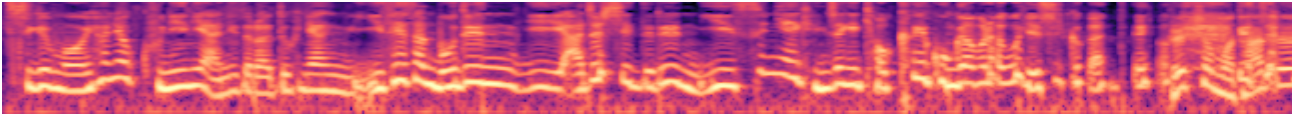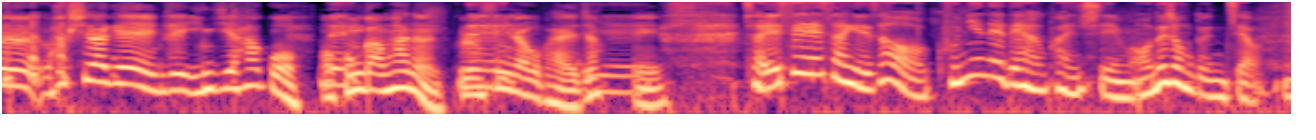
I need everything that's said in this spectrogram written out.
지금 뭐 현역 군인이 아니더라도 그냥 이 세상 모든 이 아저씨들은 이 순위에 굉장히 격하게 공감을 하고 계실 것 같아요. 그렇죠. 뭐 다들 그렇죠? 확실하게 이제 인지하고 어, 네. 공감하는 그런 네. 순위라고 봐야죠. 예. 예. 자, SNS상에서 군인에 대한 관심 어느 정도인지요? 네.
